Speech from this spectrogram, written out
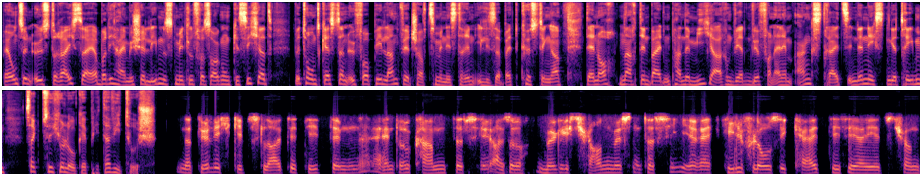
Bei uns in Österreich sei aber die heimische Lebensmittelversorgung gesichert, betont gestern ÖVP-Landwirtschaftsministerin Elisabeth Köstinger. Dennoch, nach den beiden Pandemiejahren werden wir von einem Angstreiz in den nächsten getrieben, sagt Psychologe Peter Witusch. Natürlich gibt es Leute, die den Eindruck haben, dass sie also möglichst schauen müssen, dass sie ihre Hilflosigkeit, die sie ja jetzt schon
